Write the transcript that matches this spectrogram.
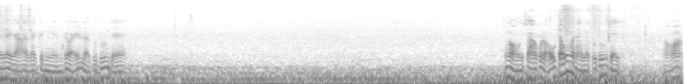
để đây gà là kinh nghiệm cái bẫy là cô chú anh chị ngồi sau cái lỗ trống cái này là cô chú anh chị đó.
